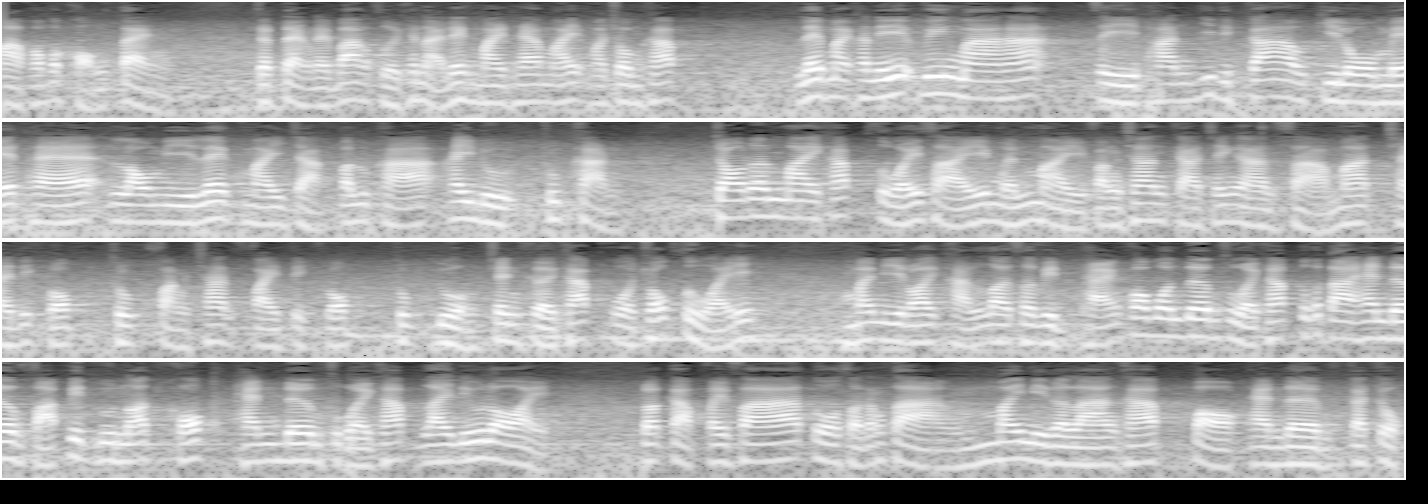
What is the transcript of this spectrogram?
มาพร้อมกับของแต่ง จะแต่งอะไรบ้าง สวยแค่ไหน เลขไม่แท้ไหม มาชมครับ เลขไมค์คันนี้วิ่งมาฮะ 4,029 กิโลเมตรแท้ เรามีเลขไมค์จากลูกค้าให้ดูทุกคัน จอเดินไมค์ครับ สวยใส เหมือนใหม่ ฟังก์ชันการใช้งานสามารถใช้ได้ครบ ทุกฟังก์ชันไฟติดครบ ทุกดวงเช่นเคยครับ หัวโชคสวย ไม่มีรอยขันรอยสวิตแผงข้อบนเดิมสวยครับตุ๊กตาแฮนด์เดิมฝาปิดดูน็อตครบแฮนด์เดิมสวยครับลายริ้วรอย ประกับไฟฟ้าตัวสอดต่างๆ ไม่มีระรางครับ ปอกแฮนด์เดิม กระจก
